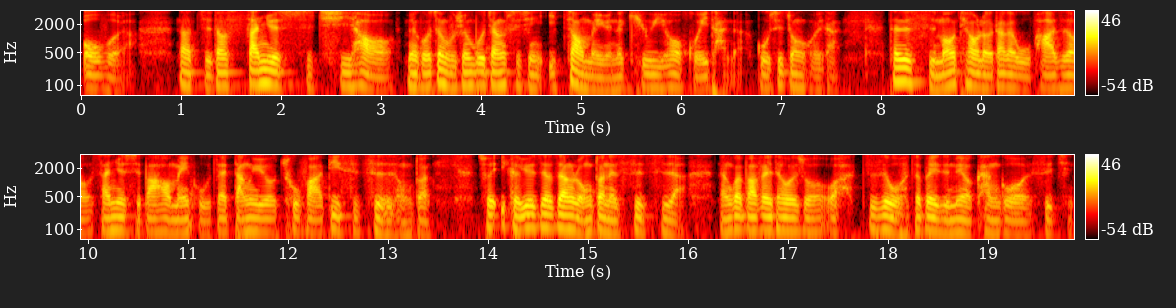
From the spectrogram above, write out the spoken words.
over 了。那直到三月十七号，美国政府宣布将实行一兆美元的 QE 后回弹了，股市终于回弹。但是死猫跳了大概五趴之后，三月十八号美股在当月又触发第四次的熔断，所以一个月就这样熔断了四次啊！难怪巴菲特会说：“哇，这是我这辈子没有看过的事情。”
